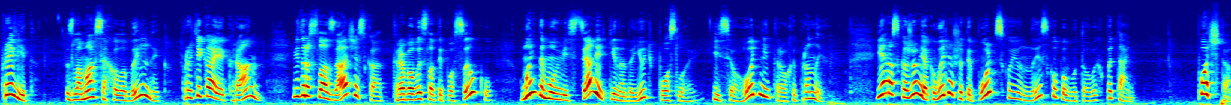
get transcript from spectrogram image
Привіт! Зламався холодильник, протікає кран, відросла зачіска, треба вислати посилку. Ми йдемо в місця, які надають послуги. І сьогодні трохи про них. Я розкажу, як вирішити польською низку побутових питань. Почта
